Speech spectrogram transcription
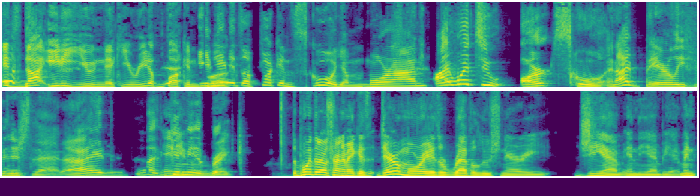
It's not edu, Nikki. Read a fucking Idiot, book. it's a fucking school, you moron. I went to art school and I barely finished that. All right, Like, give me a break. the point that I was trying to make is Daryl Morey is a revolutionary GM in the NBA. I mean,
